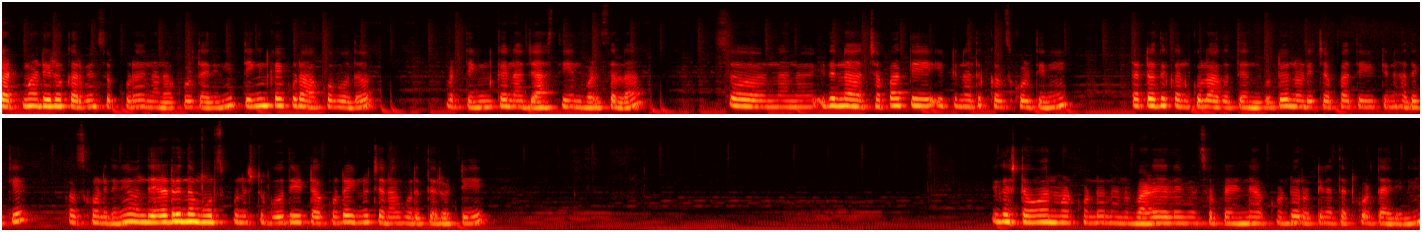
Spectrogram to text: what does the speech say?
ಕಟ್ ಮಾಡಿರೋ ಕರ್ಬೇವಿನ ಸೊಪ್ಪು ಕೂಡ ನಾನು ಹಾಕ್ಕೊಳ್ತಾ ಇದ್ದೀನಿ. ತೆಂಗಿನಕಾಯಿ ಕೂಡ ಹಾಕ್ಕೋಬೋದು ಬಟ್ ತೆಂಗಿನಕಾಯಿ ನಾವು ಜಾಸ್ತಿ ಏನು ಬಳಸಲ್ಲ. ಸೊ ನಾನು ಇದನ್ನು ಚಪಾತಿ ಹಿಟ್ಟಿನ ಅದಕ್ಕೆ ಕಲಿಸ್ಕೊಳ್ತೀನಿ. ತಟ್ಟೋದಕ್ಕೆ ಅನುಕೂಲ ಆಗುತ್ತೆ ಅಂದ್ಬಿಟ್ಟು ನೋಡಿ ಚಪಾತಿ ಹಿಟ್ಟಿನ ಅದಕ್ಕೆ ಕಲಿಸ್ಕೊಂಡಿದ್ದೀನಿ ಒಂದು ಎರಡರಿಂದ ಮೂರು ಸ್ಪೂನಷ್ಟು ಗೋಧಿ ಹಿಟ್ಟು ಹಾಕ್ಕೊಂಡ್ರೆ ಇನ್ನೂ ಚೆನ್ನಾಗಿ ಬರುತ್ತೆ ರೊಟ್ಟಿ. ಈಗ ಸ್ಟವ್ ಆನ್ ಮಾಡಿಕೊಂಡು ನಾನು ಬಾಳೆ ಎಲೆ ಮೇಲೆ ಸ್ವಲ್ಪ ಎಣ್ಣೆ ಹಾಕ್ಕೊಂಡು ರೊಟ್ಟಿನ ತಟ್ಕೊಳ್ತಾ ಇದ್ದೀನಿ.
